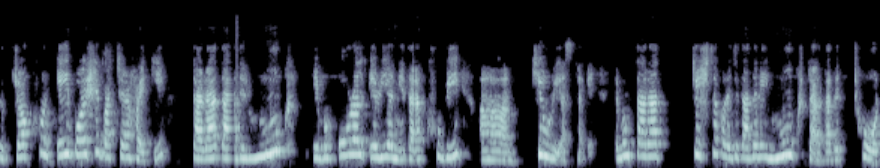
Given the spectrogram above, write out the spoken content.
তো যখন এই বয়সের বাচ্চারা হয় কি, তারা তাদের মুখ এবং ওরাল এরিয়া নিয়ে তারা খুবই কিউরিয়াস থাকে। এবং তারা চেষ্টা করে যে তাদের এই মুখটা, তাদের ঠোঁট,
